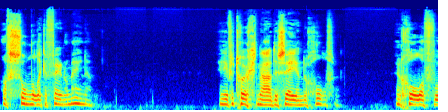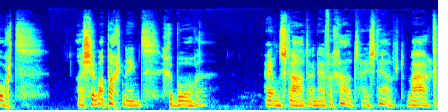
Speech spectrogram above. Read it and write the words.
afzonderlijke fenomenen. Even terug naar de zee en de golven. Een golf wordt, als je hem apart neemt, geboren. Hij ontstaat en hij vergaat, hij sterft. Maar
